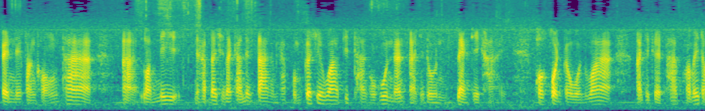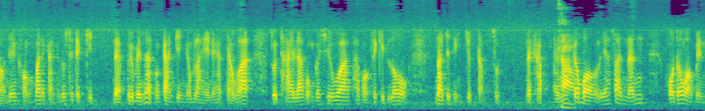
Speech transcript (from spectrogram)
เป็นในฝั่งของถ้าอ่า ลอนนี่นะครับได้ชนะการเลือกตั้งนะครับ ผมก็เชื่อว่าทิศทางของหุ้นนั้นอาจจะโดนแรงเทขาย เพราะคนกังวลว่าอาจจะเกิดภาพความไม่ต่อเนื่องของมาตรการกระตุ้นเศรษฐกิจนะคือเป็นหน้าของการเก็งกำไรนะครับ แต่ว่าสุดท้ายแล้วผมก็เชื่อว่าภาพของเศรษฐกิจโลกน่าจะถึงจุดต่ำสุดนะครับอันนี้ก็มองระยะสั้นนั้นคงต้องมองเป็น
